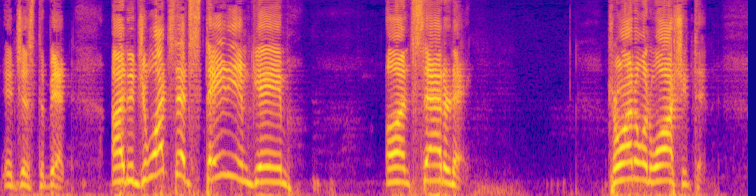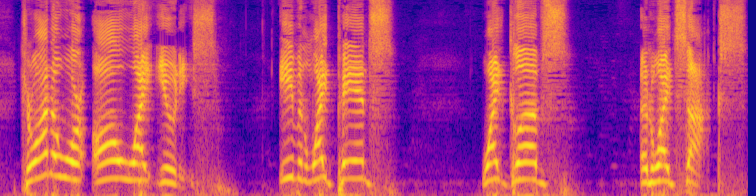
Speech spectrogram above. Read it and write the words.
in just a bit. Uh, did you watch that stadium game on Saturday? Toronto and Washington. Toronto wore all white unis, even white pants, white gloves, and white socks.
